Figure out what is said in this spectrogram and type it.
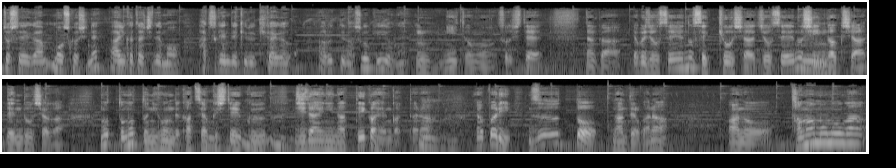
女性がもう少しねああいう形でも発言できる機会があるっていうのはすごくいいよね。うん、いいと思う。そしてなんかやっぱり女性の説教者女性の神学者、伝道者がもっともっと日本で活躍していく時代になっていかへんかったら、うん。やっぱりずっとなんていうのかなあの賜物が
